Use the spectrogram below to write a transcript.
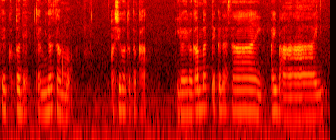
ということでじゃあ皆さんもお仕事とかいろいろ頑張ってください。バイバーイ。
